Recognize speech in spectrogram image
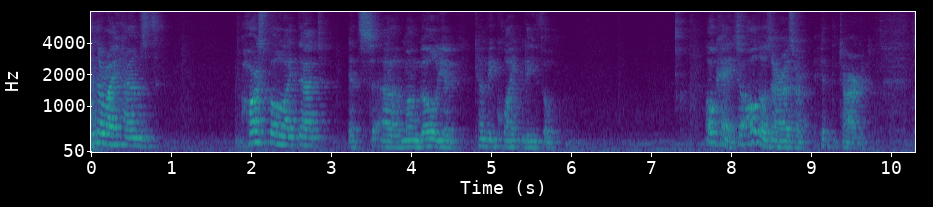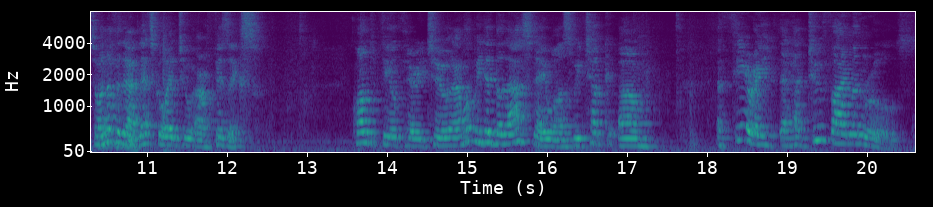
in the right hands, horse bow like that, it's uh, Mongolian, can be quite lethal. Okay, so all those arrows are hit the target. So enough of that, let's go into our physics quantum field theory two. And what we did the last day was we took um, a theory that had two Feynman rules.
